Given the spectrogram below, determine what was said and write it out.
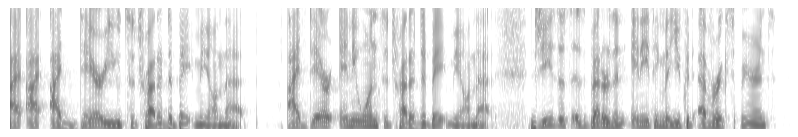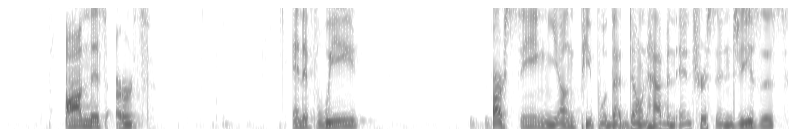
I, I I dare you to try to debate me on that. I dare anyone to try to debate me on that. Jesus is better than anything that you could ever experience on this earth. And if we are seeing young people that don't have an interest in Jesus,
